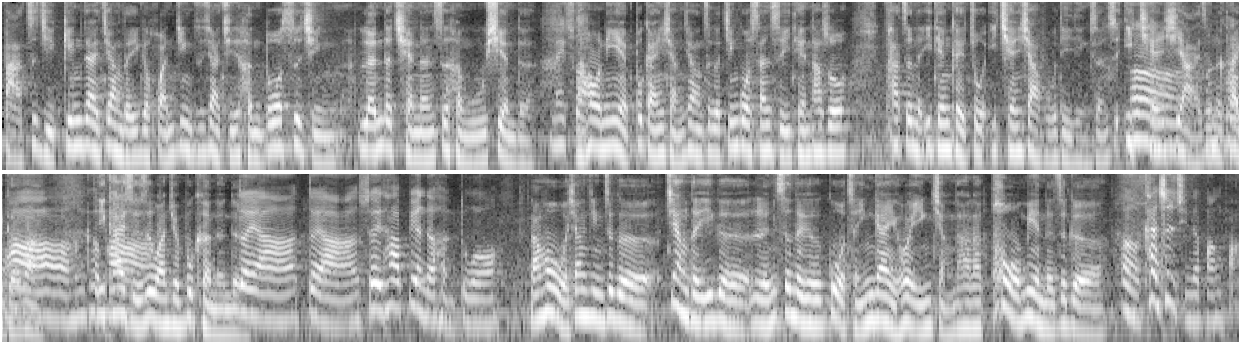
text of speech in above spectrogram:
把自己盯在这样的一个环境之下，其实很多事情人的潜能是很无限的。没错。然后你也不敢想象，这个经过三十一天，他说他真的一天可以做一千下伏地挺身，是一千下、嗯真的太可怕。了，很可怕。一开始是完全不可能的。对啊，对啊，所以他变得很多。然后我相信这个这样的一个人生的一个过程，应该也会影响到他后面的这个嗯，看事情的方法。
